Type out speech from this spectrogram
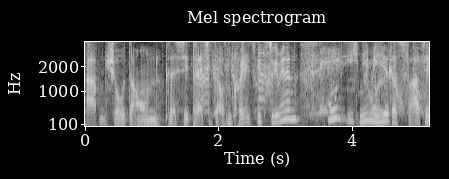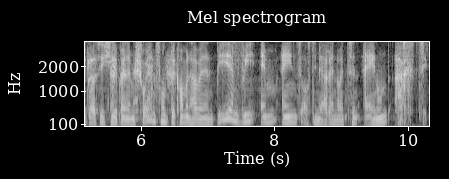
Abendshowdown. 30.000 Credits gibt es zu gewinnen. Und ich nehme hier das Fahrzeug, was ich hier bei einem Scheunenfund bekommen habe, einen BMW M1 aus dem Jahre 1981.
